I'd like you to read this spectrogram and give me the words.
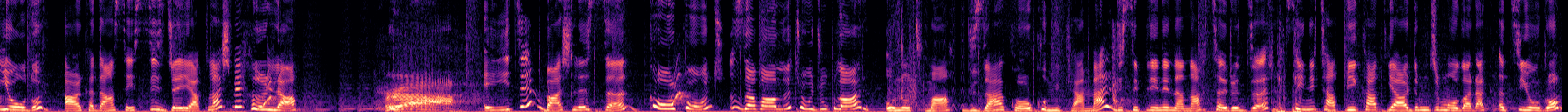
iyi olur. Arkadan sessizce yaklaş ve hırla. Eğitim başlasın. Korkunç, zavallı çocuklar. Unutma, güzel korku mükemmel disiplinin anahtarıdır. Seni tatbikat yardımcım olarak atıyorum.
